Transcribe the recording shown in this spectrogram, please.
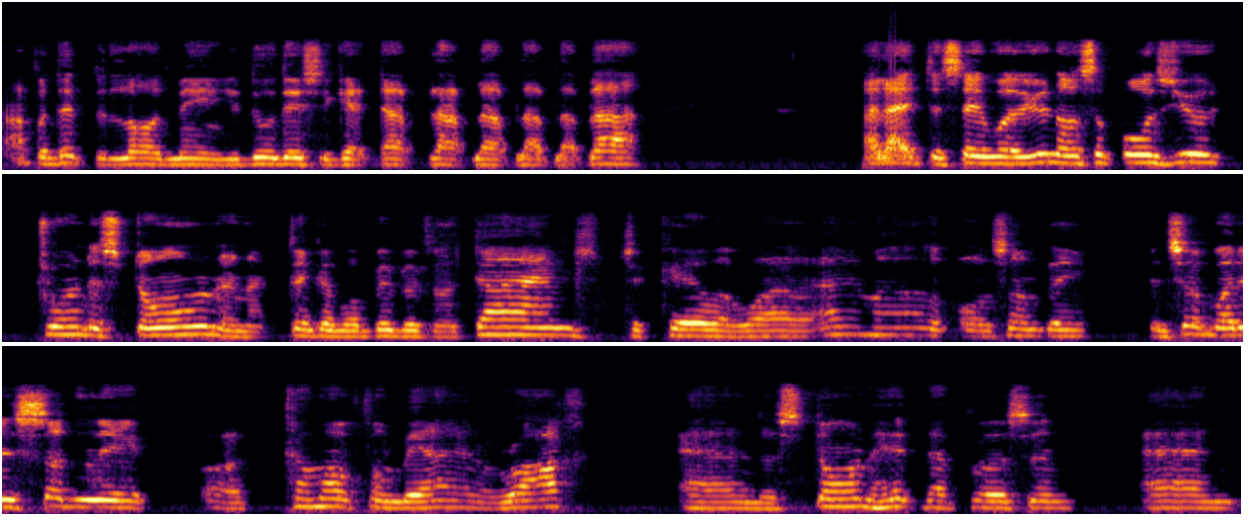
Apodictic laws mean you do this, you get that, blah, blah, blah, blah, blah. I like to say, well, you know, suppose you're throwing a stone, and I think about biblical times to kill a wild animal or something, and somebody suddenly uh, come up from behind a rock and the stone hit that person and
